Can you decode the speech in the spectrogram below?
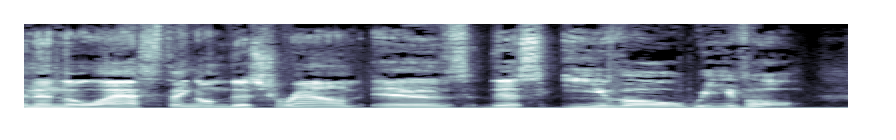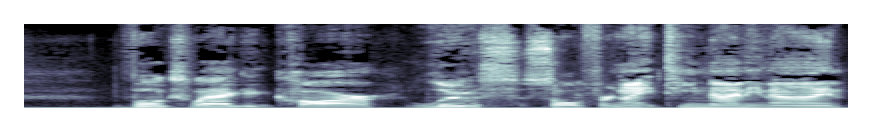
And then the last thing on this round is this Evil Weevil Volkswagen car, loose, sold for $19.99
